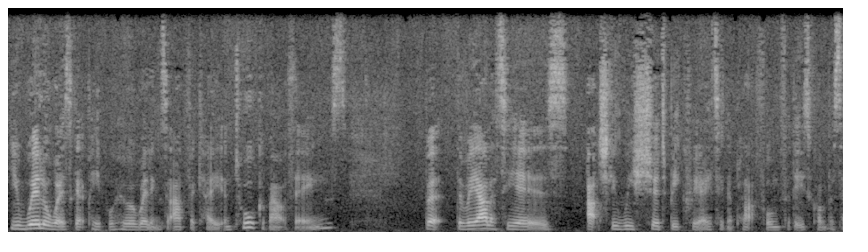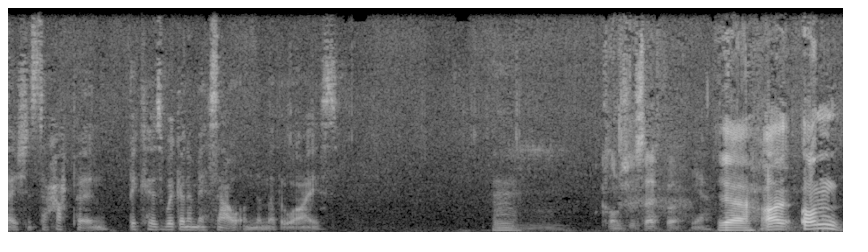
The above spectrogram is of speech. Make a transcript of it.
You will always get people who are willing to advocate and talk about things, but the reality is actually we should be creating a platform for these conversations to happen because we're going to miss out on them otherwise. Conscious effort. Yeah. Yeah, I on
